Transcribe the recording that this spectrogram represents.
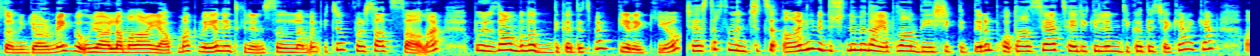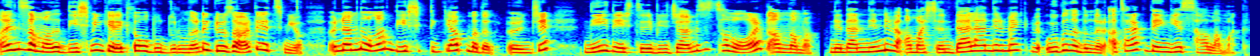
sonuçlarını görmek ve uyarlamalar yapmak ve yan etkilerini sınırlamak için fırsat sağlar. Bu yüzden buna dikkat etmek gerekiyor. Chesterton'ın çiti ani ve düşünemeden yapılan değişikliklerin potansiyel tehlikelerini dikkate çeker çekerken aynı zamanda değişimin gerekli olduğu durumları da göz ardı etmiyor. Önemli olan değişiklik yapmadan önce neyi değiştirebileceğimizi tam olarak anlamak. Nedenlerini ve amaçlarını değerlendirmek ve uygun adımları atarak dengeyi sağlamak.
